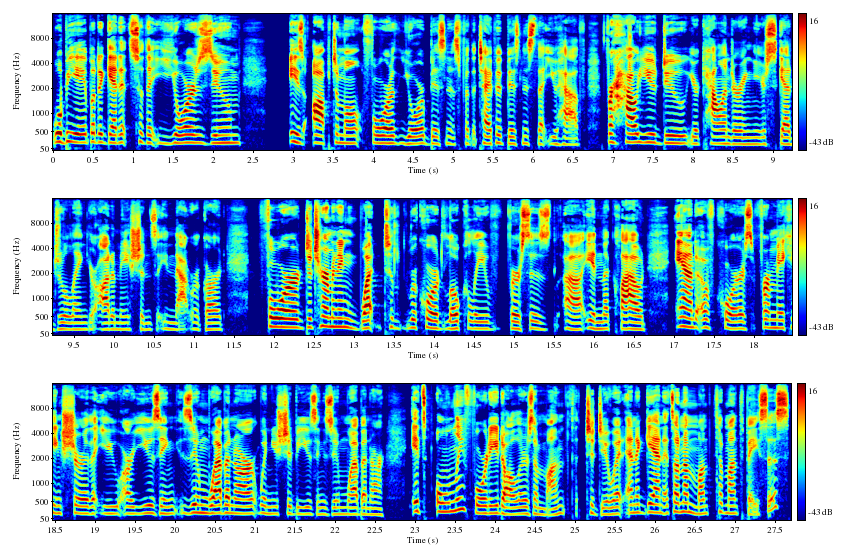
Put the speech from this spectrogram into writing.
We'll be able to get it so that your Zoom is optimal for your business, for the type of business that you have, for how you do your calendaring, your scheduling, your automations in that regard for determining what to record locally versus uh, in the cloud. And of course, for making sure that you are using Zoom Webinar when you should be using Zoom Webinar. It's only $40 a month to do it. And again, it's on a month to month basis.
